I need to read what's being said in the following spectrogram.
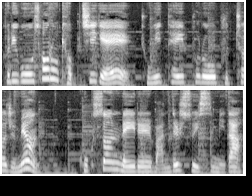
그리고 서로 겹치게 종이 테이프로 붙여주면 곡선 레일을 만들 수 있습니다.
